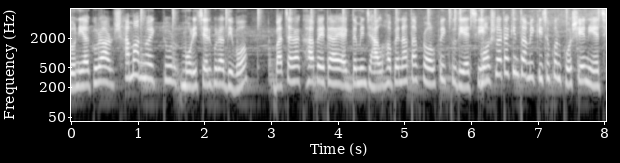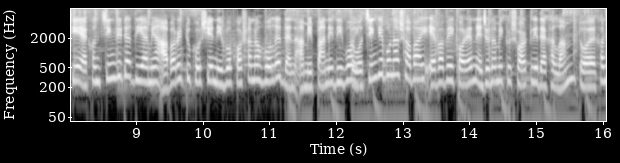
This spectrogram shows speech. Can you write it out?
ধনিয়া গুঁড়া আর সামান্য একটু মরিচের গুঁড়া দিব। বাচ্চারা খাবে, এটা একদমই ঝাল হবে না, তারপর অল্প একটু দিয়েছি। মশলাটা কিন্তু আমি কিছুক্ষণ কষিয়ে নিয়েছি, এখন চিংড়িটা দিয়ে আমি আবার একটু কষিয়ে নিব। কষানো হলে দেন আমি পানি দিব। তো চিংড়ি বোনা সবাই এভাবেই করেন, এজন্য আমি একটু শর্টলি দেখালাম। তো এখন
